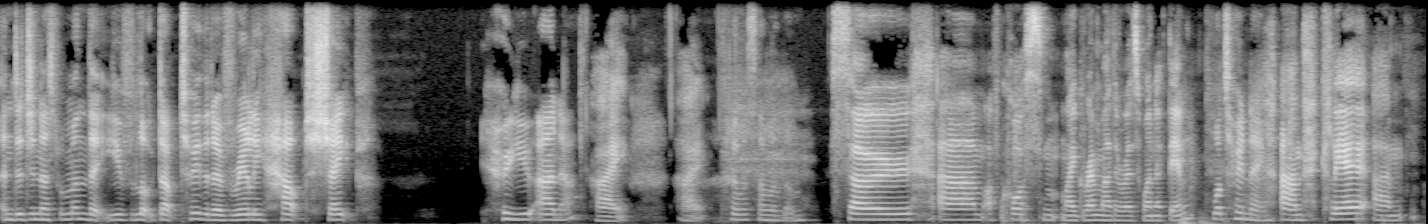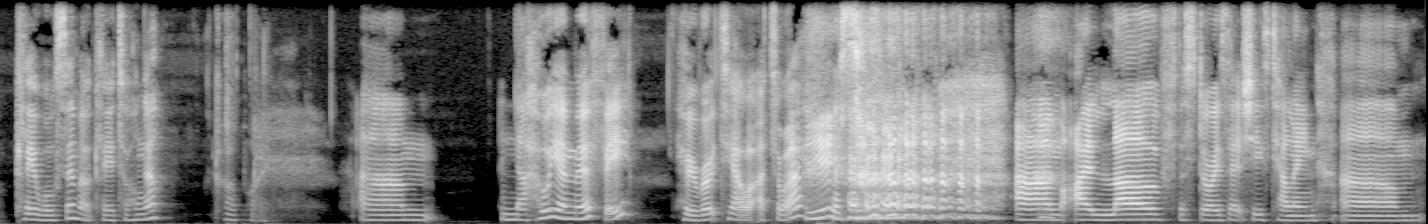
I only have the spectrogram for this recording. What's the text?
Indigenous women that you've looked up to that have really helped shape who you are now? Hi. Hi. Who are some of them? So, um, of course, my grandmother is one of them. What's her name? Um, Claire um, Claire Wilson or Claire Tohunga. Kapai. Um, Ngāhuia Murphy who wrote Te Awa Atua. Yes. um, I love the stories that she's telling. Um,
